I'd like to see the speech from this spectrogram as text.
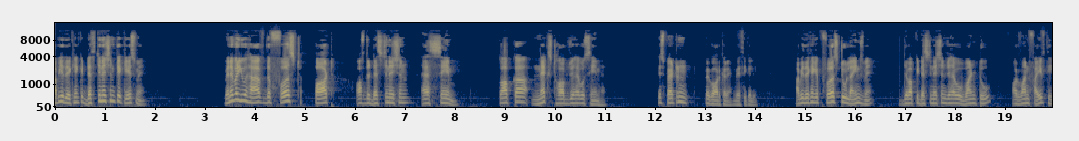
آپ یہ دیکھیں کہ ڈیسٹینیشن کے کیس میں whenever you have the first part of the destination as same تو آپ کا نیکسٹ ہاپ جو ہے وہ سیم ہے اس پیٹرن پہ غور کریں بیسیکلی آپ یہ دیکھیں کہ فرسٹ ٹو لائنس میں جب آپ کی ڈیسٹینیشن جو ہے وہ ون ٹو اور ون فائیو تھی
